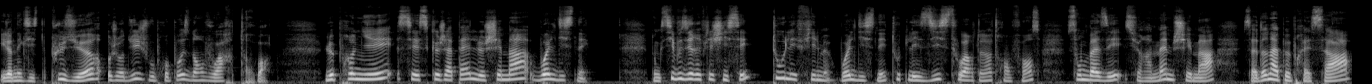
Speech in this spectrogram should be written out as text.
Il en existe plusieurs. Aujourd'hui, je vous propose d'en voir trois. Le premier, c'est ce que j'appelle le schéma Walt Disney. Donc si vous y réfléchissez, tous les films Walt Disney, toutes les histoires de notre enfance sont basés sur un même schéma. Ça donne à peu près ça.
